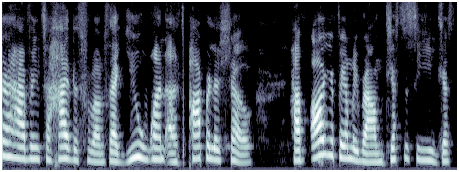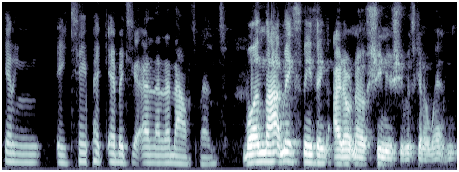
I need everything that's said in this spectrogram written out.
having to hide this from us. Like you won a popular show, have all your family around just to see you just getting a JPEG image and an announcement. Well, and that makes me think. I don't know if she knew she was going to win.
